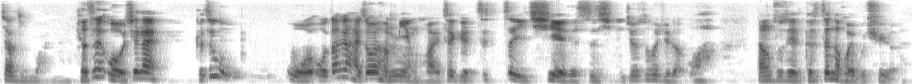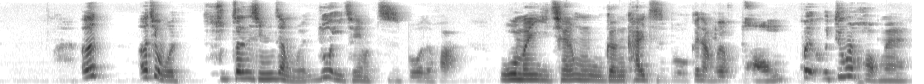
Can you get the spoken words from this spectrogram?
这样子玩，可是我现在，可是我。我我当下还是会很缅怀这个这这一切的事情，就是会觉得哇，当初这些可是真的回不去了。而而且我真心认为，如果以前有直播的话，我们以前五个人开直播，跟你讲会红，会一定会红哎。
